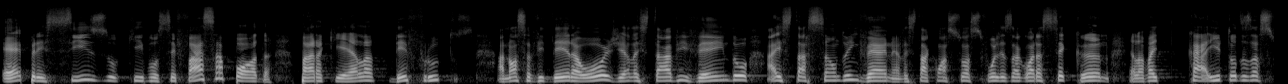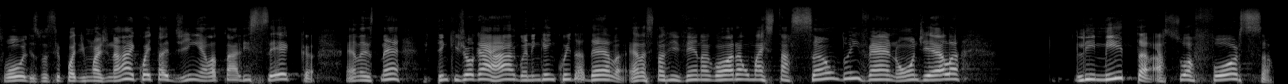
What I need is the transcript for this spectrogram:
é preciso que você faça a poda para que ela dê frutos. A nossa videira hoje, ela está vivendo a estação do inverno, ela está com as suas folhas agora secando, ela vai cair todas as folhas. Você pode imaginar, ai, coitadinha, ela está ali seca, ela né, tem que jogar água, ninguém cuida dela. Ela está vivendo agora uma estação do inverno, onde ela limita a sua força.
